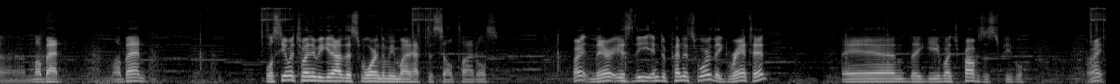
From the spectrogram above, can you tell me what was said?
Uh, my bad. My bad. We'll see how much money we get out of this war, and then we might have to sell titles. All right, there is the Independence War. They grant it, and they gave a bunch of provinces to people. All right.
